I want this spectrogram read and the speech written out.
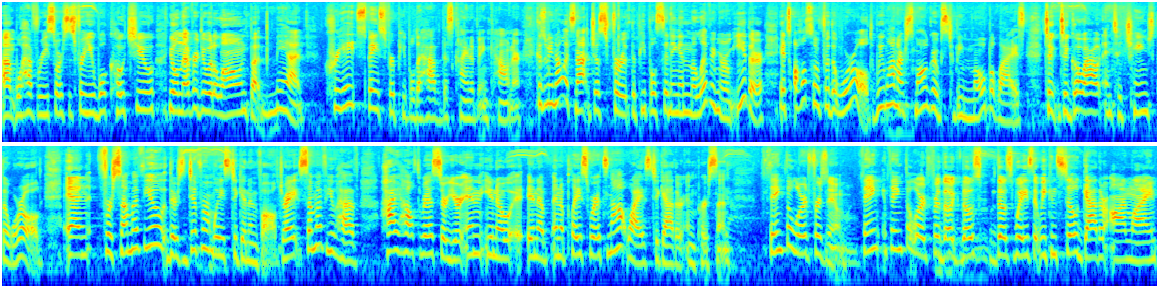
um, we'll have resources for you, we'll coach you. You'll never do it alone, but man, create space for people to have this kind of encounter. Because we know it's not just for the people sitting in the living room either, it's also for the world. We want our small groups to be mobilized to, to go out and to change the world. And for some of you, there's different ways to get involved, right? Some of you have high health risks or you're in, you know, in a, in a place where it's not wise to gather in person. Thank the Lord for Zoom. Thank, thank the Lord for the, mm-hmm. those, those ways that we can still gather online.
